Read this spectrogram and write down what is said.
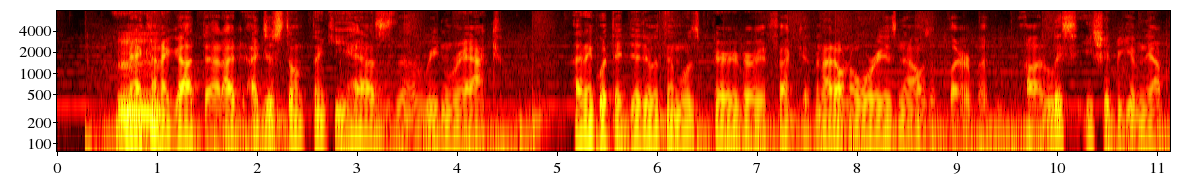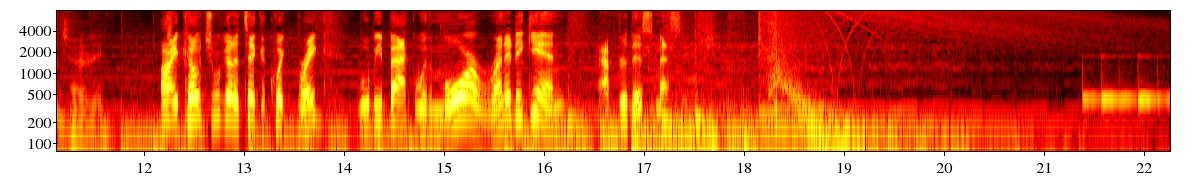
Mm. I, mean, I kind of got that. I, I just don't think he has the read and react. I think what they did with him was very, very effective. And I don't know where he is now as a player, but uh, at least he should be given the opportunity. All right, Coach, we're going to take a quick break. We'll be back with more Run It Again after this message.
